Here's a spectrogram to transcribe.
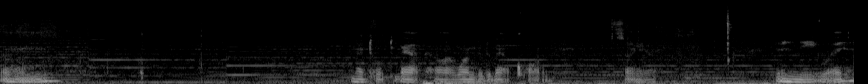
Um, and I talked about how I wondered about Quan. So yeah. Anyway.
